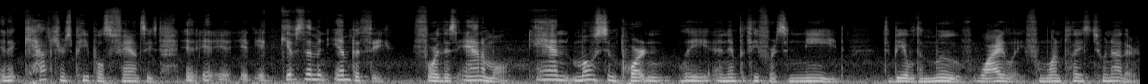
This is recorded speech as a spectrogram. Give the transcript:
And it captures people's fancies. It, it, it, it gives them an empathy for this animal, and most importantly, an empathy for its need to be able to move widely from one place to another.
